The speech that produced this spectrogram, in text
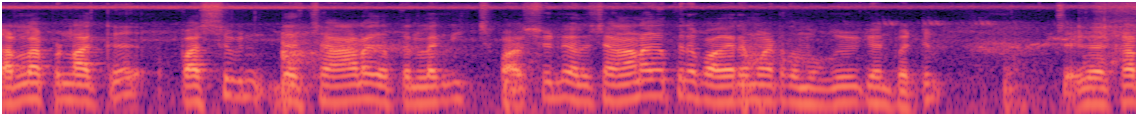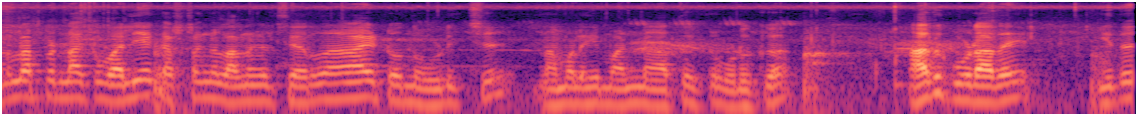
കടലപ്പിണ്ണാക്ക് പശുവിന്റെ ചാണകത്തിന് അല്ലെങ്കിൽ പശുവിന്റെ അല്ല ചാണകത്തിന് പകരമായിട്ട് നമുക്ക് ഉപയോഗിക്കാൻ പറ്റും. കടലപ്പിണ്ണാക്ക് വലിയ കഷ്ണങ്ങളാണെങ്കിൽ ചെറുതായിട്ടൊന്ന് ഒടിച്ച് നമ്മൾ ഈ മണ്ണിനകത്ത് ഇട്ട് കൊടുക്കുക. അതുകൂടാതെ ഇത്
